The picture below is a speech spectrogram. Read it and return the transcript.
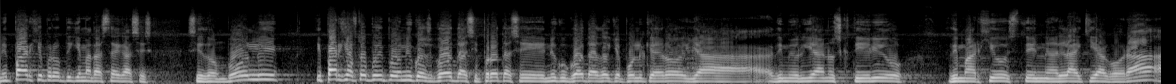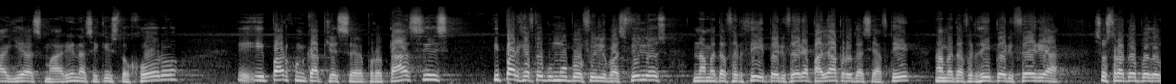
Υπάρχει προοπτική μεταστέγασης στη Δομπόλη. Υπάρχει αυτό που είπε ο Νίκος Γκόντας, η πρόταση Νίκου Γκόντα εδώ και πολύ καιρό για δημιουργία ενός κτηρίου Δημαρχείου στην Λαϊκή Αγορά, Αγίας Μαρίνας, εκεί στο χώρο. Ε, υπάρχουν κάποιες ε, προτάσεις. Υπάρχει αυτό που μου είπε ο Φίλιππας Φίλιος, να μεταφερθεί η περιφέρεια, παλιά πρόταση αυτή, να μεταφερθεί η περιφέρεια στο στρατόπεδο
